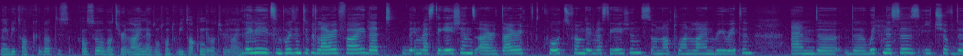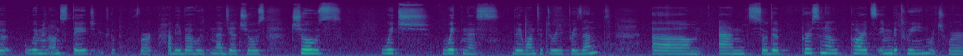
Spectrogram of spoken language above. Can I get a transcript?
maybe talk about this also about your line I don't want to be talking about your line Maybe it's important to clarify that the investigations are direct quotes from the investigations, so not one line rewritten. And uh, the witnesses, each of the women on stage, except for Habiba, who Nadia chose, chose which witness they wanted to represent. Um, and so the personal parts in between, which were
